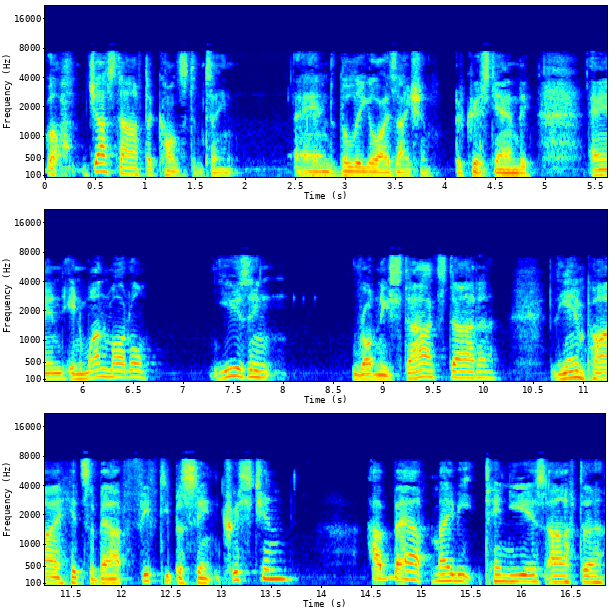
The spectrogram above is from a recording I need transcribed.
well, just after Constantine and the legalization of Christianity. And in one model, using Rodney Stark's data, the empire hits about 50% Christian, about maybe 10 years after,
